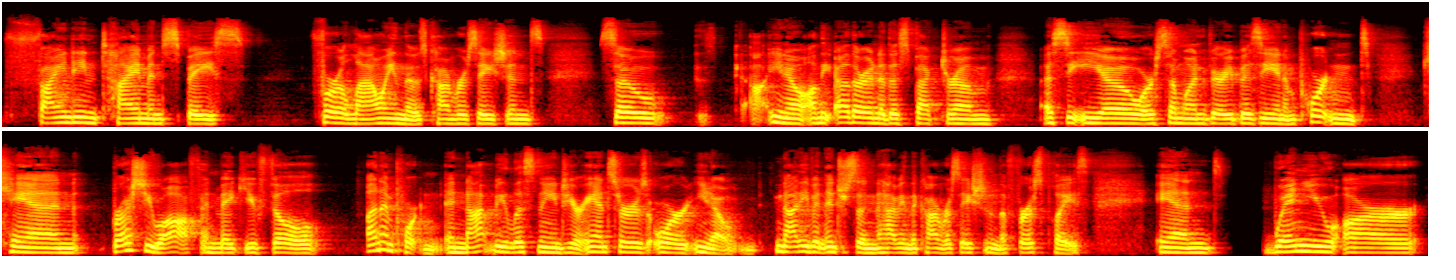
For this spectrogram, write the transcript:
finding time and space for allowing those conversations. So, uh, you know, on the other end of the spectrum, a CEO or someone very busy and important can brush you off and make you feel unimportant and not be listening to your answers or, you know, not even interested in having the conversation in the first place. And when you are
